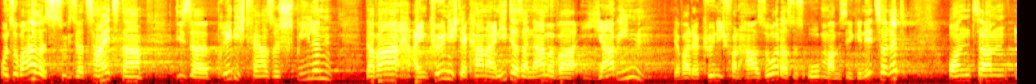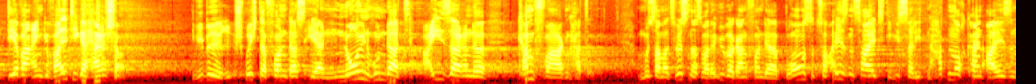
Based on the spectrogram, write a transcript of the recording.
Und so war es zu dieser Zeit, da diese Predigtverse spielen. Da war ein König der Kanaaniter, sein Name war Jabin, der war der König von Hasor, das ist oben am See Genezareth, und ähm, der war ein gewaltiger Herrscher. Die Bibel spricht davon, dass er 900 eiserne Kampfwagen hatte. Man muss damals wissen, das war der Übergang von der Bronze zur Eisenzeit. Die Israeliten hatten noch kein Eisen,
